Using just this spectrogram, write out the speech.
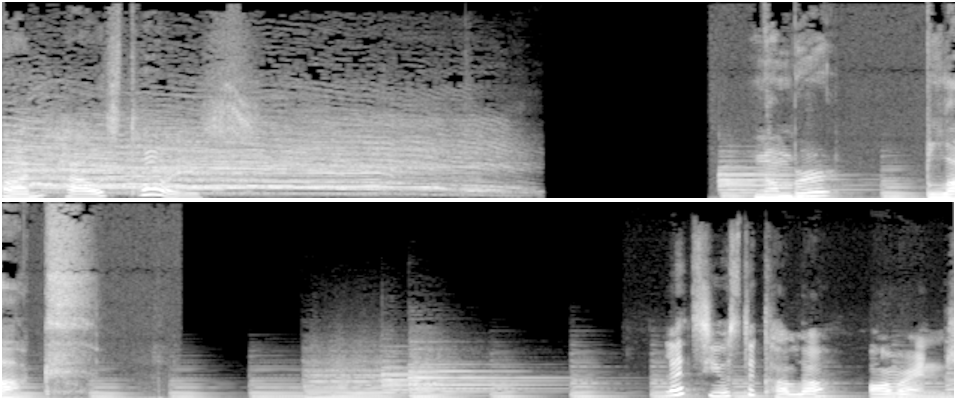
Fun House Toys. Number blocks. Let's use the color orange.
